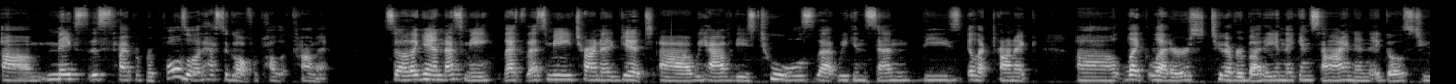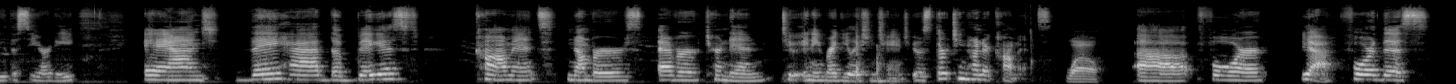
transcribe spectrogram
um, makes this type of proposal, it has to go out for public comment. So again, that's me. That's that's me trying to get. Uh, we have these tools that we can send these electronic uh, like letters to everybody, and they can sign, and it goes to the CRD. And they had the biggest comment numbers ever turned in to any regulation change. It was 1,300 comments. Wow. Uh, for, yeah, for this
